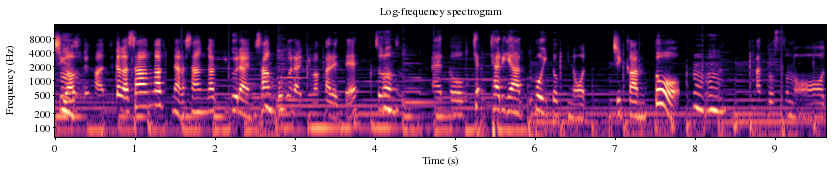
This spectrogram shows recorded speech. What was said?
違うって感じ、だから3学期なら3学期ぐらいの3個ぐらいに分かれてその、えー、とキャキャリアっぽい時の時間とうんうん。あとその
